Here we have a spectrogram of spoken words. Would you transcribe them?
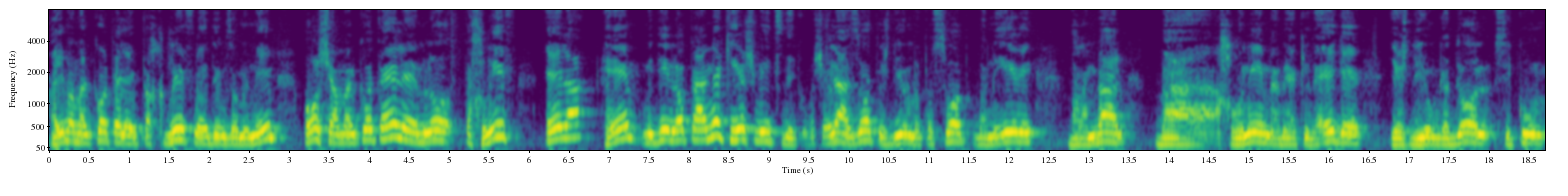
האם המלכות האלה הם תחליף לעדים זוממים, או שהמלכות האלה הם לא תחליף, אלא הם מדין לא תענה כי יש והצדיקו. בשאלה הזאת יש דיון בתוספות, במאירי, ברמב"ן, באחרונים, ברבי עקיבא עגר. יש דיון גדול, סיכום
